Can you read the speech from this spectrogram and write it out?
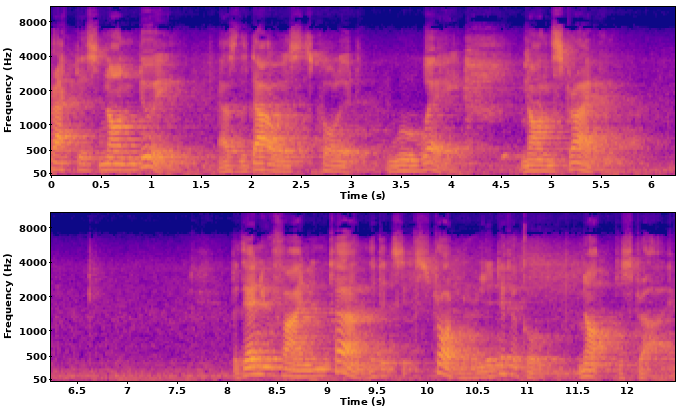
practice non doing, as the Taoists call it, wu wei, non striving. But then you find in turn that it's extraordinarily difficult not to strive.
